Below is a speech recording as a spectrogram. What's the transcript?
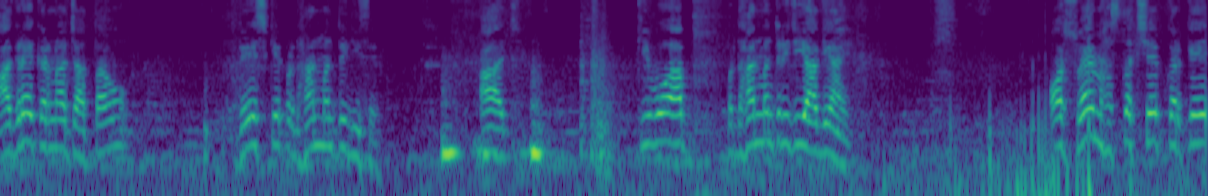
आग्रह करना चाहता हूँ देश के प्रधानमंत्री जी से आज कि वो अब प्रधानमंत्री जी आगे आए और स्वयं हस्तक्षेप करके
